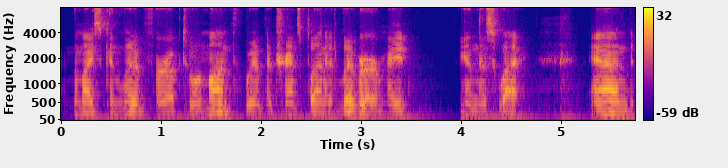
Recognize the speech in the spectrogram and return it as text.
and the mice can live for up to a month with a transplanted liver made in this way. And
